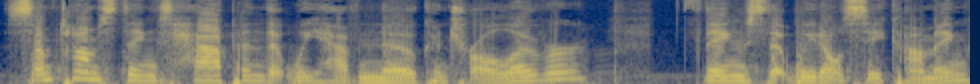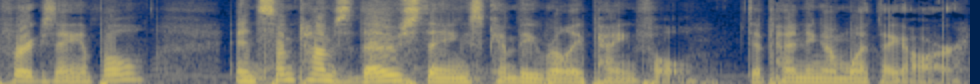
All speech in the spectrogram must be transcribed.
Sometimes things happen that we have no control over, things that we don't see coming, for example, and sometimes those things can be really painful depending on what they are.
